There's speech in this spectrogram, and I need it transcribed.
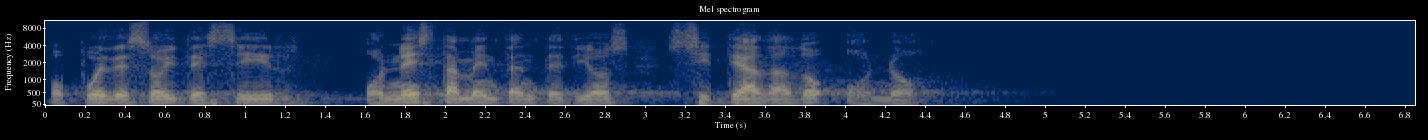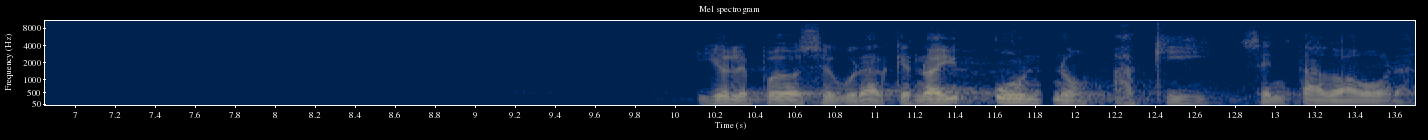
¿O puedes hoy decir honestamente ante Dios si te ha dado o no? Y yo le puedo asegurar que no hay uno aquí sentado ahora,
